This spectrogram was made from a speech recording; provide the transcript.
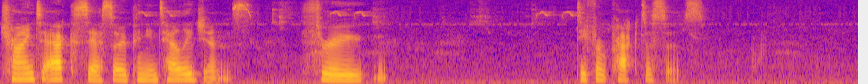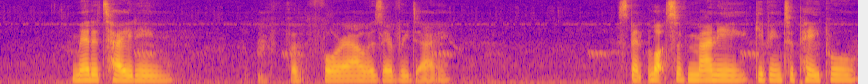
trying to access open intelligence through different practices. Meditating for four hours every day. Spent lots of money giving to people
